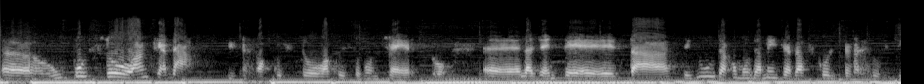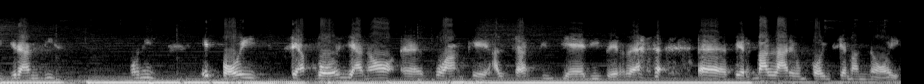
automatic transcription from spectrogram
eh, un posto anche adatto diciamo, a, questo, a, questo, concerto. Eh, la gente sta seduta comodamente ad ascoltare questi grandissimi e poi se ha voglia no, eh, può anche alzarsi in piedi per, eh, per ballare un po' insieme a noi.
